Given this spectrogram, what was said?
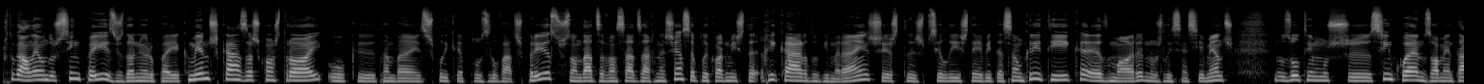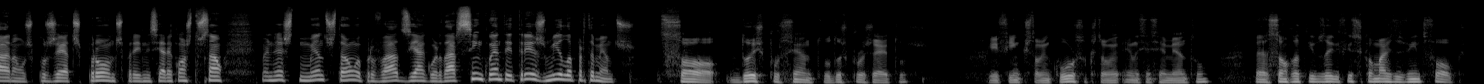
Portugal é um dos cinco países da União Europeia que menos casas constrói, o que também se explica pelos elevados preços. São dados avançados à Renascença pelo economista Ricardo Guimarães. Este especialista em habitação critica a demora nos licenciamentos. Nos últimos eh, cinco anos aumentaram os projetos prontos para iniciar a construção, mas neste momento estão aprovados e a aguardar 53 mil apartamentos. Só 2% dos projetos enfim, que estão em curso, que estão em licenciamento, uh, são relativos a edifícios com mais de 20 fogos.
